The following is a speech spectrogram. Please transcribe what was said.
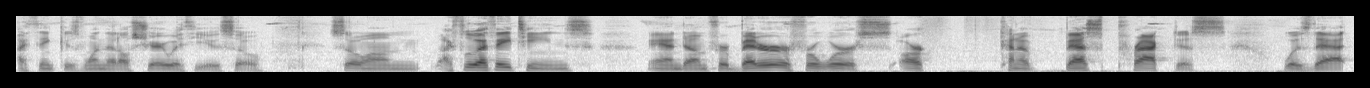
i think is one that i'll share with you so so um, i flew f-18s and um, for better or for worse our kind of best practice was that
